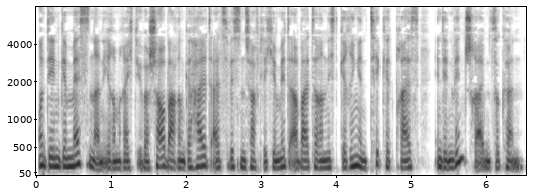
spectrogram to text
und den gemessen an ihrem recht überschaubaren Gehalt als wissenschaftliche Mitarbeiterin nicht geringen Ticketpreis in den Wind schreiben zu können.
